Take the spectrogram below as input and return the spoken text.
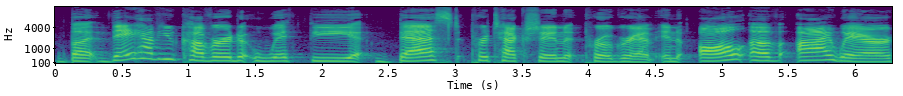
but they have you covered with the best protection program in all of eyewear.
